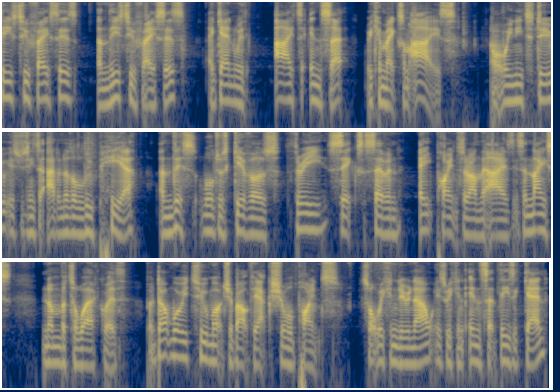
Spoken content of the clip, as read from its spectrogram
these two faces and these two faces, again with I to inset, we can make some eyes. And what we need to do is just need to add another loop here and this will just give us three, six, seven, eight points around the eyes. It's a nice number to work with, but don't worry too much about the actual points. So what we can do now is we can inset these again.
